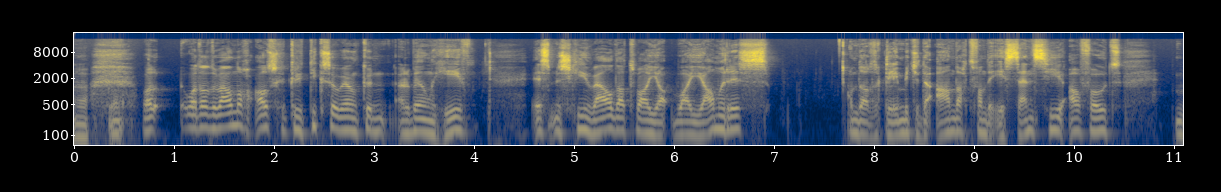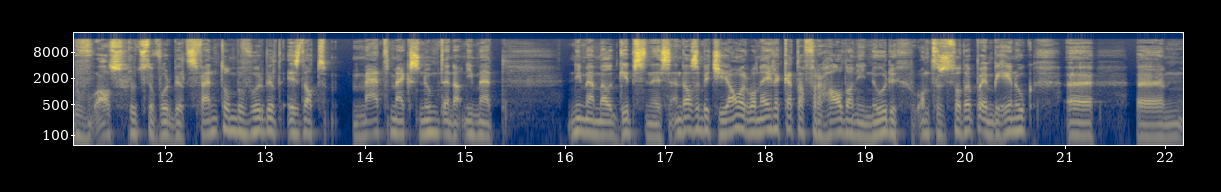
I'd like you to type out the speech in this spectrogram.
ja. Wat, wat dat wel nog als je kritiek zou willen, kunnen, willen geven, is misschien wel dat wat, ja, wat jammer is, omdat het een klein beetje de aandacht van de essentie afhoudt. Als grootste voorbeeld Phantom bijvoorbeeld, is dat Mad Max noemt en dat niet met, niet met Mel Gibson is. En dat is een beetje jammer, want eigenlijk had dat verhaal dan niet nodig. Want er stond op in het begin ook, eh ehm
